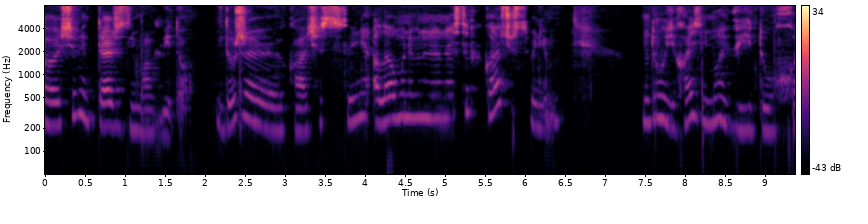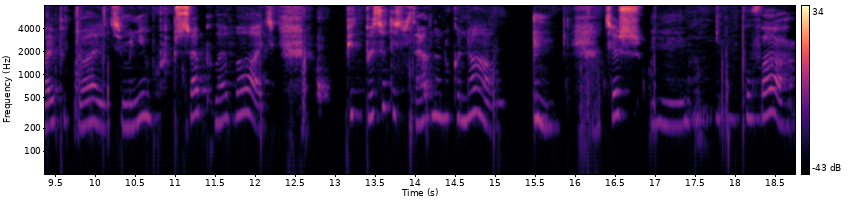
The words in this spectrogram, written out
Е, Ще він теж знімав відео. Дуже качественні, але у мене вони не настільки качественні. Ну, друзі, хай знімає відео, хай питається, мені все плевать. Підписуйтесь все на канал. Це ж повага.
